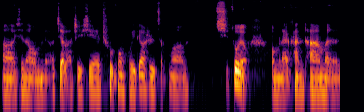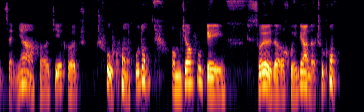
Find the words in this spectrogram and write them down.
啊，现在我们了解了这些触控回调是怎么起作用。我们来看它们怎样和结合触控互动。我们交付给所有的回调的触控，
